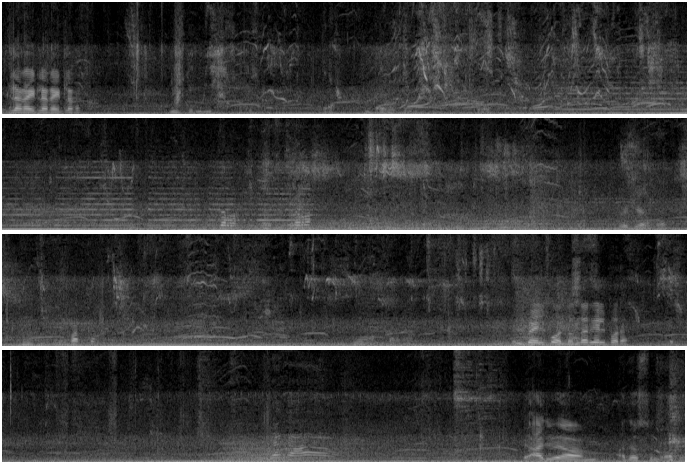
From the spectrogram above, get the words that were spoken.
ఇట్లా రా ఇట్లా రా ఇట్లా. వెళ్ళిపో వెళ్ళిపో తొందరగా వెళ్ళిపోరా. అది అది వస్తుంది అది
